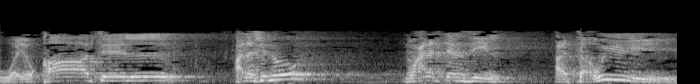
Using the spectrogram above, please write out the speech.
ويقاتل على شنو؟ مو على التنزيل على التأويل.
